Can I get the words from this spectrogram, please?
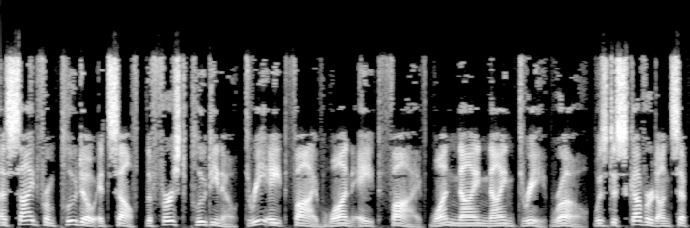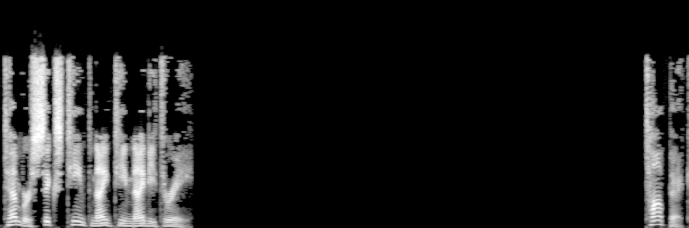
Aside from Pluto itself, the first Plutino, 385185-1993 RO, was discovered on September 16, 1993. Topic:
